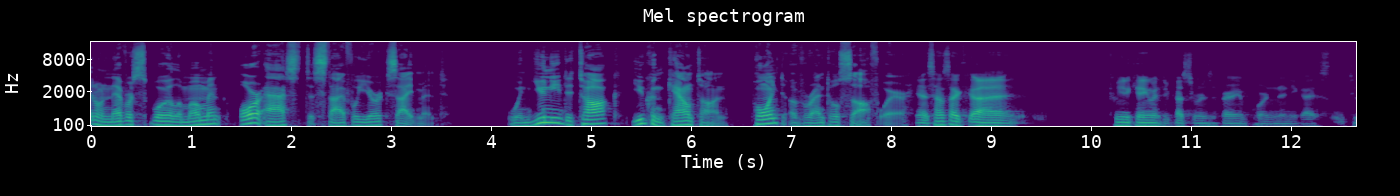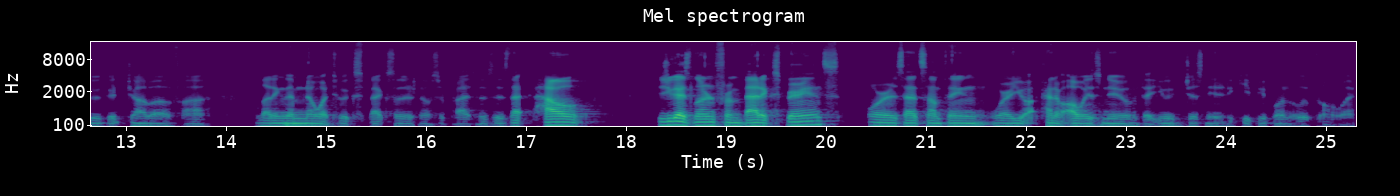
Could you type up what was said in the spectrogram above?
it'll never spoil a moment or ask to stifle your excitement. When you need to talk, you can count on Point of Rental Software. Yeah, it sounds like uh, communicating with your customers is very important, and you guys do a good job of uh, letting them know what to expect, so there's no surprises. Is that how did you guys learn from bad experience, or is that something where you kind of always knew that you just needed to keep people in the loop the whole way?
